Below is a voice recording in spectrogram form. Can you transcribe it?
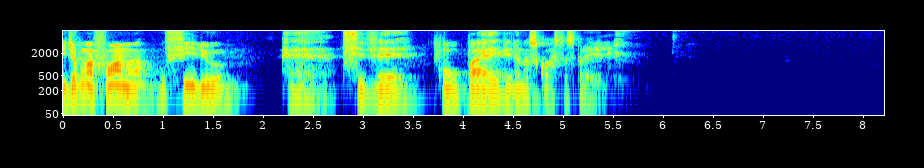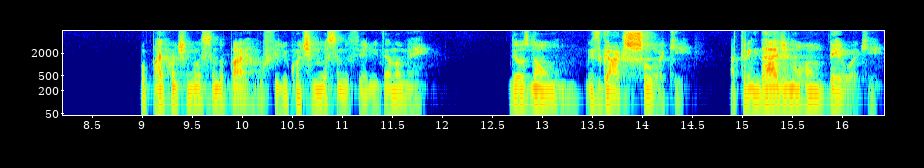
E de alguma forma, o filho é, se vê com o pai virando as costas para ele. O pai continua sendo pai, o filho continua sendo filho, entendam bem. Deus não esgarçou aqui. A trindade não rompeu aqui.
